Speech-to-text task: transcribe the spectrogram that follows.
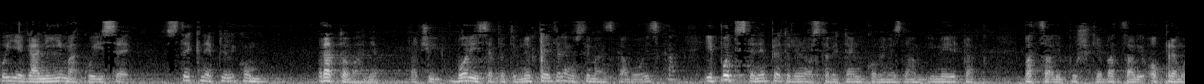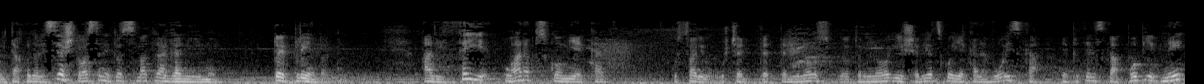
koji je ganima, koji se stekne prilikom ratovanja, Znači, bori se protiv neprijatelja muslimanska vojska i potiste neprijatelje ne ostave tenkove, ne znam, i metak, bacali puške, bacali opremu i tako dalje. Sve što ostane, to se smatra ganimom. To je plijen ratni. Ali fej u arapskom je kad, u stvari u terminologiji šerijatskoj je kada vojska neprijateljska pobjegne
